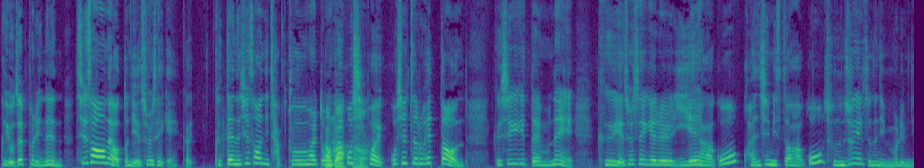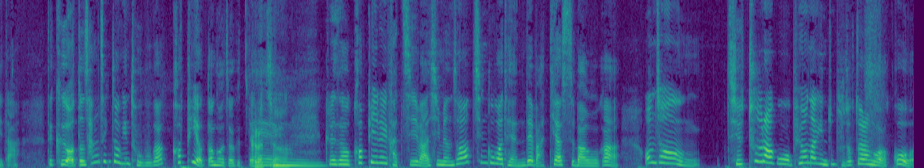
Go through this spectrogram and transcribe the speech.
그 요제프리는 시선의 어떤 예술 세계, 그러니까 그때는 시선이 작품 활동을 화가, 하고 어. 싶어 했고 실제로 했던 그 시기이기 때문에 그 예술 세계를 이해하고 관심 있어 하고 존중해 주는 인물입니다. 근데 그 어떤 상징적인 도구가 커피였던 거죠 그때. 그렇죠. 음. 그래서 커피를 같이 마시면서 친구가 되는데 마티아스 마우가 엄청 질투라고 표현하기는 좀 부적절한 것 같고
